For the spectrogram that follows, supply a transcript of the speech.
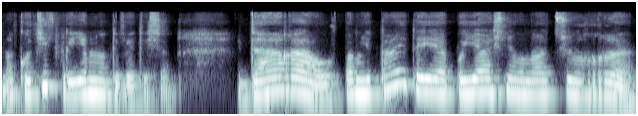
На котів приємно дивитися. Дарауф, пам'ятаєте, я пояснювала цю р,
